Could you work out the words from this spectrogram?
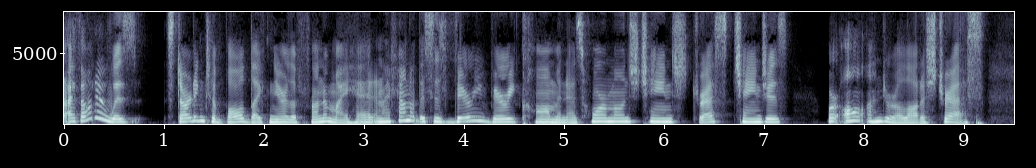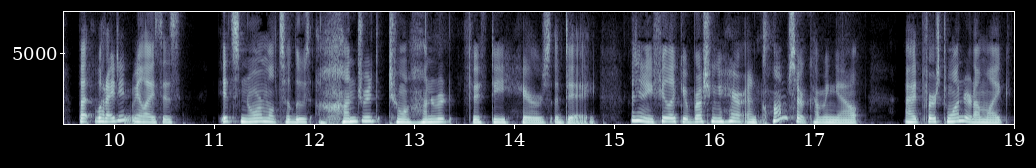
I thought I was starting to bald like near the front of my head. And I found out this is very, very common as hormones change, stress changes. We're all under a lot of stress. But what I didn't realize is it's normal to lose 100 to 150 hairs a day. You know, you feel like you're brushing your hair and clumps are coming out. I had first wondered, I'm like,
